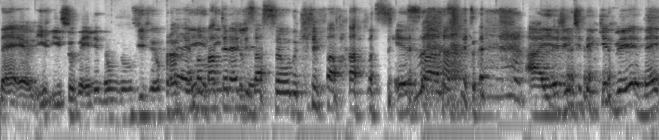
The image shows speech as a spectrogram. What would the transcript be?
né? Isso ele não, não viveu para é ver. É uma materialização do que ele falava. Assim. Exato. Aí a gente tem que ver né,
